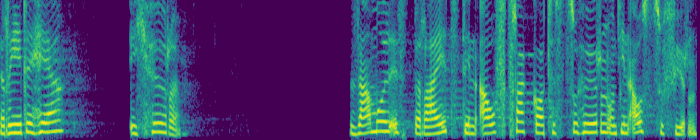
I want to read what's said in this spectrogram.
Rede her, ich höre. Samuel ist bereit, den Auftrag Gottes zu hören und ihn auszuführen,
